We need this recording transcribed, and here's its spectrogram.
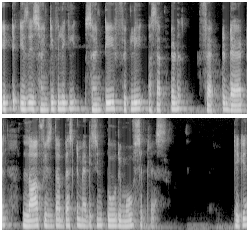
It is a scientifically scientifically accepted fact that laugh is the best medicine to remove stress ਠੀਕ ਹੈ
